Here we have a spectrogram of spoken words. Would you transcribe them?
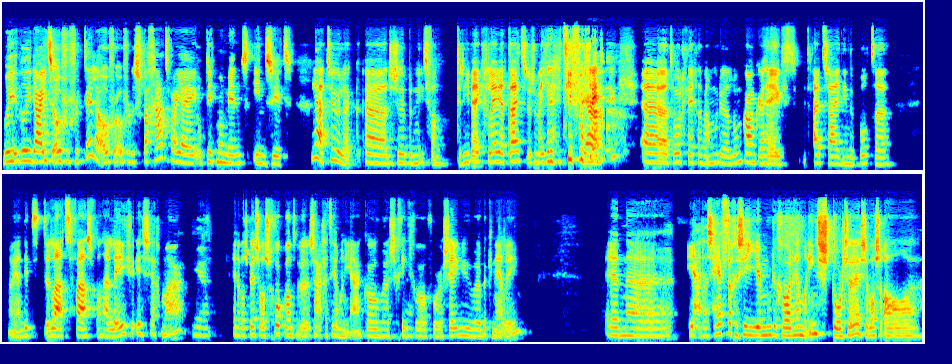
Wil je, wil je daar iets over vertellen, over, over de spagaat waar jij op dit moment in zit? Ja, tuurlijk. Uh, dus we hebben iets van drie weken geleden, ja, tijd dus een beetje relatief vergeten. Ja. Uh, het horen gekregen dat mijn moeder longkanker heeft, met uitzaaiing in de botten. Nou ja, dit de laatste fase van haar leven is, zeg maar. Ja. En dat was best wel schok, want we zagen het helemaal niet aankomen. Ze ging gewoon voor zenuwbeknelling. En uh, ja, dat is heftig. zie je je moeder gewoon helemaal instorten. Ze was al uh,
